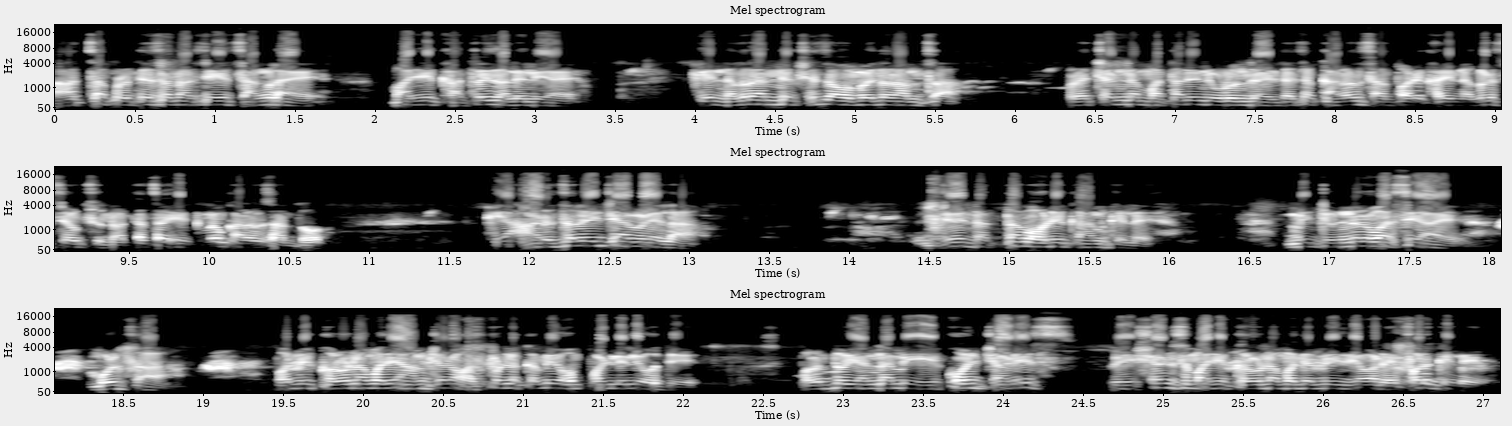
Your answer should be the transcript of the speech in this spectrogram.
आजचा प्रतिसाद अतिशय चांगला आहे. माझी खात्री झालेली आहे की नगराध्यक्षाचा उमेदवार आमचा प्रचंड मताने निवडून जाईल. त्याचं कारण सांगतो आणि खाली नगरसेवक सुद्धा. त्याचं एकमेव कारण सांगतो की अडचणीच्या वेळेला जे दत्ताभाऊने काम केलंय मी जुन्नरवासी आहे मूळचा. पण मी करोनामध्ये आमच्याकडे हॉस्पिटल कमी हो- पडलेली होते. परंतु यांना मी एकोणचाळीस पेशंट्स माझे करोनामध्ये मी जेव्हा रेफर केले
